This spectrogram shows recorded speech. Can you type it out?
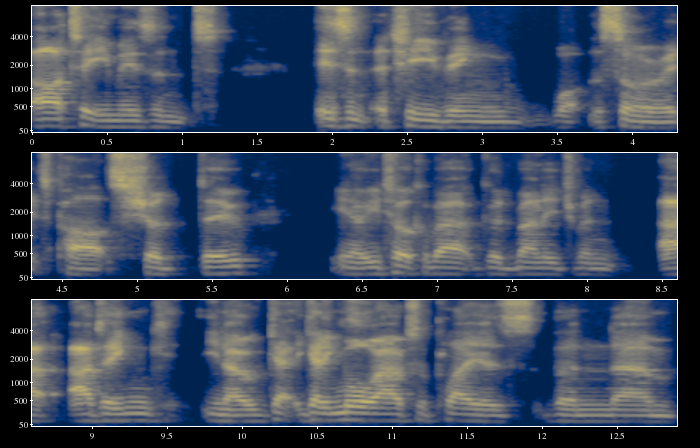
our team isn't isn't achieving what the sum of its parts should do. You know, you talk about good management adding, you know, get, getting more out of players than um,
